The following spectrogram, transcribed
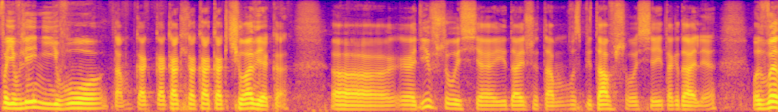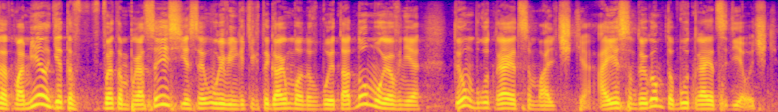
появления его там, как, как, как, как, как человека. Э, родившегося и дальше там воспитавшегося и так далее. Вот в этот момент, где-то в этом процессе, если уровень каких-то гормонов будет на одном уровне, то ему будут нравиться мальчики, а если на другом, то будут нравиться девочки.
